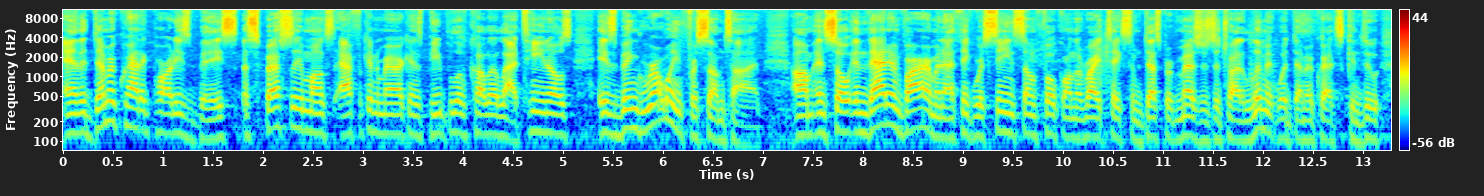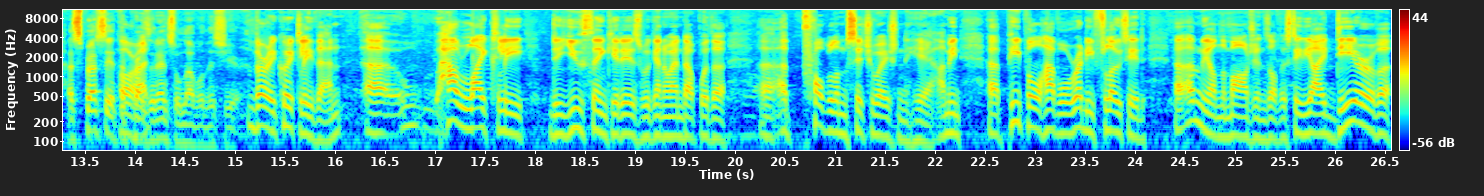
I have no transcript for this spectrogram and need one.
And the Democratic Party's base, especially amongst African Americans, people of color, Latinos, has been growing for some time. Um, and so, in that environment, I think we're seeing some folk on the right take some desperate measures to try to limit what Democrats can do, especially at the All presidential right. level this year. Very quickly, then, uh, how likely do you think it is we're going to end up with a, a problem situation here? I mean, uh, people have already floated, uh, only on the margins, obviously, the idea of a,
